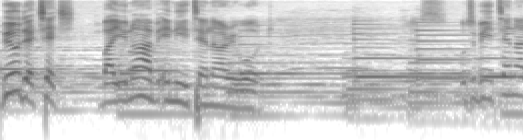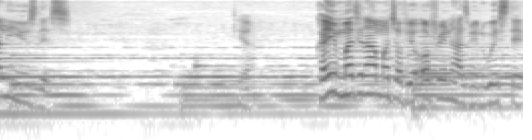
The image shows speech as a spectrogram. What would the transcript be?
build a church, but you don't have any eternal reward. Yes. Or to be eternally useless. Yeah. Can you imagine how much of your offering has been wasted?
